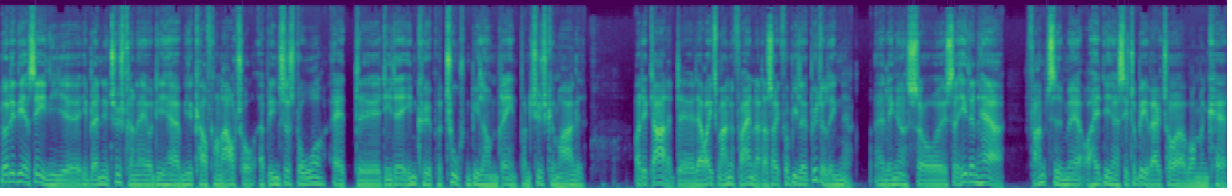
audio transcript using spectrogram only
Noget af det, vi har set i, øh, i blandt i Tyskland, er jo de her, kauft nogle auto, er blevet så store, at øh, de i dag indkøber 1000 biler om dagen på det tyske marked. Og det er klart, at øh, der er rigtig mange forhandlere, der så ikke får biler i bytte længere. Ja. længere. Så, øh, så hele den her fremtid med at have de her C2B-værktøjer, hvor man kan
